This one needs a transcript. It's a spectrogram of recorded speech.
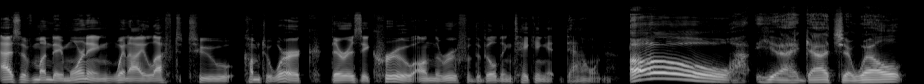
as of Monday morning when I left to come to work, there is a crew on the roof of the building taking it down. Oh, yeah, I gotcha. Well,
